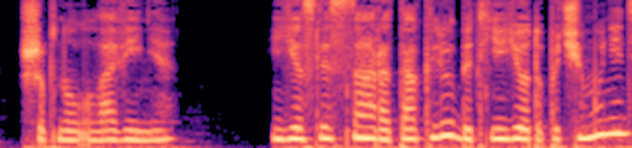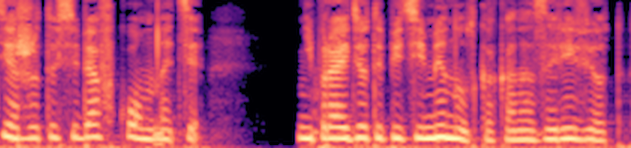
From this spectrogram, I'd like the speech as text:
— шепнула Лавиния. Если Сара так любит ее, то почему не держит у себя в комнате? Не пройдет и пяти минут, как она заревет.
